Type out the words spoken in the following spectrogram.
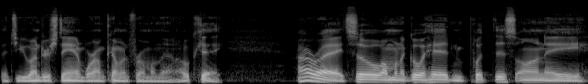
that you understand where I'm coming from on that. Okay. All right. So I'm going to go ahead and put this on a.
